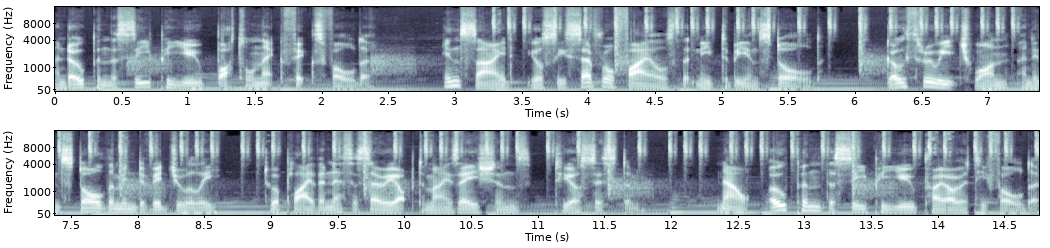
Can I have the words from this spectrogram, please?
and open the CPU bottleneck fix folder. Inside, you'll see several files that need to be installed. Go through each one and install them individually to apply the necessary optimizations to your system. Now open the CPU priority folder.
